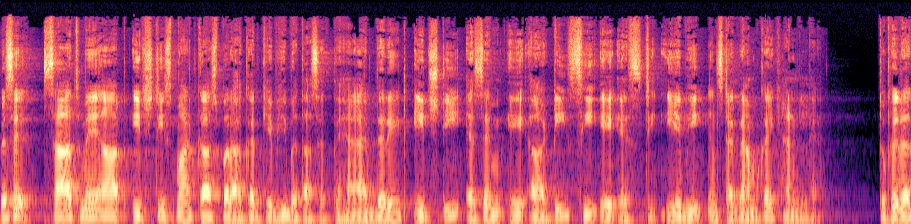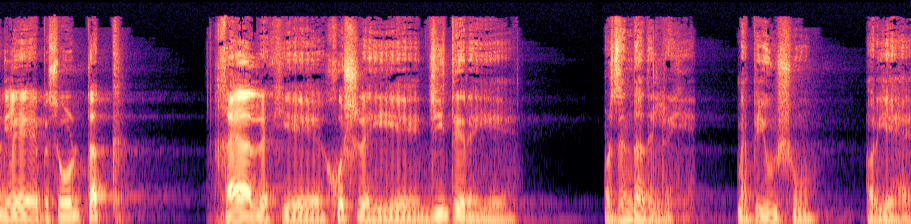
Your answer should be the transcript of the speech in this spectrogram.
वैसे साथ में आप एच टी स्मार्टकास्ट पर आकर के भी बता सकते हैं। At the rate H T S M A R T C A S T ये भी इंस्टाग्राम का एक हैंडल है। तो फिर अगले एपिसोड तक ख्याल रखिए खुश रहिए जीते रहिए और ज़िंदा दिल रहिए। मैं पीयूष हूँ और ये है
